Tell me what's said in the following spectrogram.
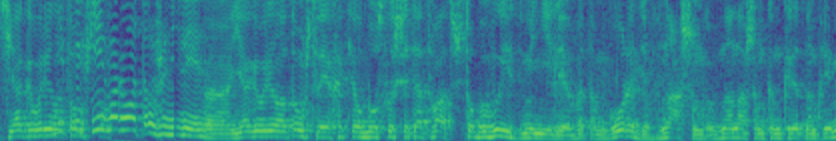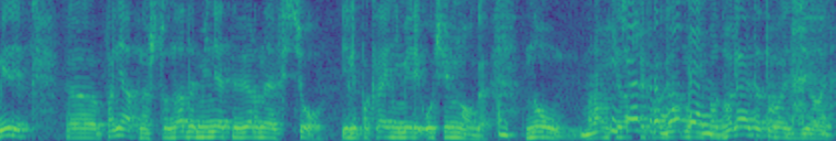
Я говорил ни о в том, какие что... ворота уже не лезет. Э, Я говорил о том, что я хотел бы услышать от вас, что бы вы изменили в этом городе, в нашем, на нашем конкретном примере. Э, Понятно, что надо менять, наверное, все, или, по крайней мере, очень много. Но рамки сейчас нашей программы работаем- не позволяют этого сделать.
